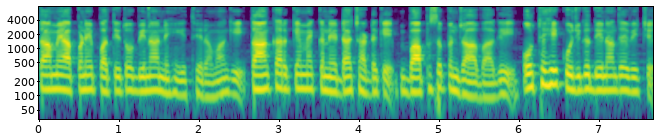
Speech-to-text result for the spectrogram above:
ਤਾਂ ਮੈਂ ਆਪਣੇ ਪਤੀ ਤੋਂ ਬਿਨਾ ਨਹੀਂ ਇੱਥੇ ਰਵਾਂਗੀ। ਤਾਂ ਕਰਕੇ ਮੈਂ ਕੈਨੇਡਾ ਛੱਡ ਕੇ ਵਾਪਸ ਪੰਜਾਬ ਆ ਗਈ। ਉੱਥੇ ਹੀ ਕੁਝ ਦਿਨਾਂ ਦੇ ਵਿੱਚ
